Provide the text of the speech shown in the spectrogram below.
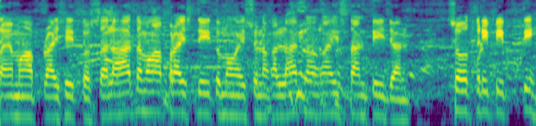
tayo mga price ito. Sa lahat ng mga price dito mga guys, so nakalahat ng ka-istante dyan. So, 350.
